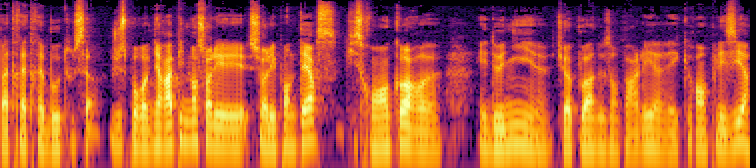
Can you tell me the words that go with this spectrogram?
Pas très très beau tout ça. Juste pour revenir rapidement sur les, sur les Panthers, qui seront encore euh, et Denis, euh, tu vas pouvoir nous en parler avec grand plaisir,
